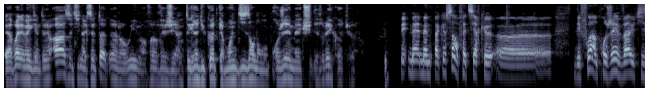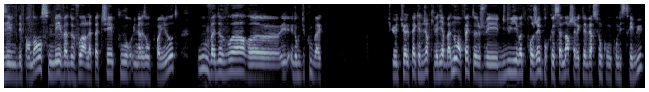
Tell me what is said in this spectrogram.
Et après, les mecs viennent te dire, ah, c'est inacceptable. Alors oui, mais enfin, j'ai intégré du code qui a moins de 10 ans dans mon projet, mec, je suis désolé, quoi, tu vois. Mais, mais même pas que ça, en fait. C'est-à-dire que, euh, des fois, un projet va utiliser une dépendance, mais va devoir la patcher pour une raison ou pour une autre, ou va devoir euh, et, donc du coup, bah, tu, tu, as le packager qui va dire bah non, en fait, je vais bidouiller votre projet pour que ça marche avec la version qu'on distribue,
